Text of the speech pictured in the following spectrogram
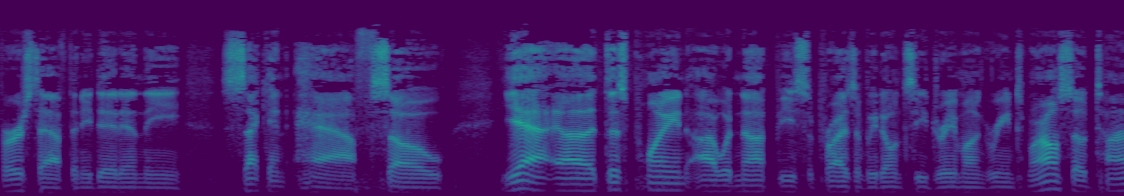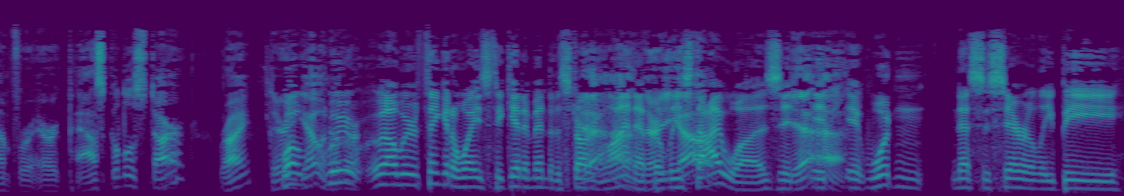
first half than he did in the second half. So, yeah, uh, at this point, I would not be surprised if we don't see Draymond Green tomorrow. So, time for Eric Paschall to start. Right there, well, you go. We were, well, we were thinking of ways to get him into the starting Yeah, lineup. At least go. I was. It, Yeah. it, it wouldn't necessarily be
